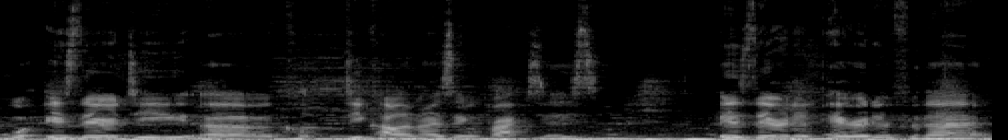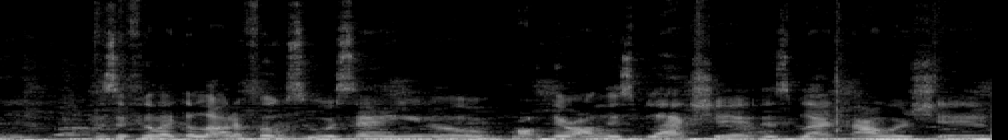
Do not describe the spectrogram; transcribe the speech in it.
what is there a de, uh, decolonizing practice? Is there an imperative for that? Because I feel like a lot of folks who are saying, you know, they're on this black shit, this black power shit,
